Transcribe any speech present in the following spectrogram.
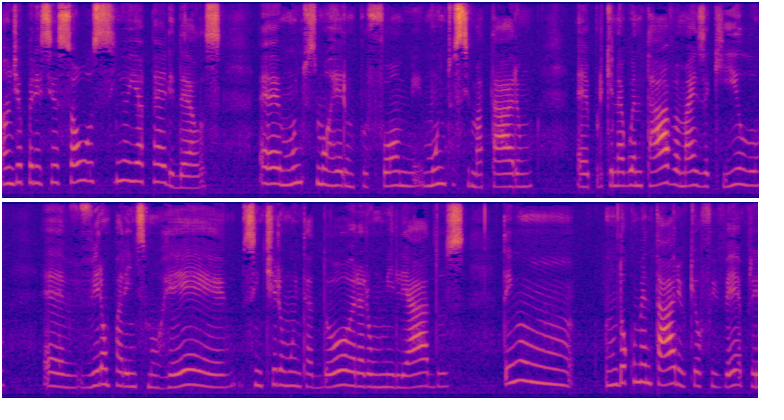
onde aparecia só o ossinho e a pele delas. É, muitos morreram por fome, muitos se mataram é, porque não aguentava mais aquilo, é, viram parentes morrer, sentiram muita dor, eram humilhados. Tem um, um documentário que eu fui ver para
